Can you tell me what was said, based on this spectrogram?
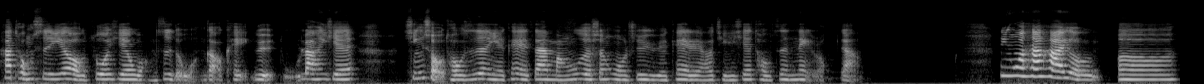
他同时也有做一些网志的文稿可以阅读，让一些新手投资人也可以在忙碌的生活之余，也可以了解一些投资的内容。这样。另外，他还有呃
